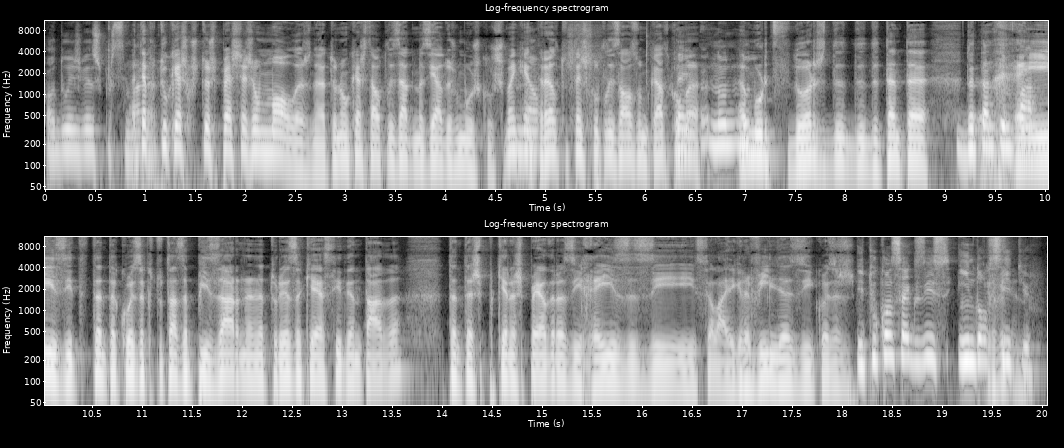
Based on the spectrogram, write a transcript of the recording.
ou duas vezes por semana. Até porque tu queres que os teus pés sejam molas, não é? tu não queres estar a utilizar demasiado os músculos. Se bem que não. entre eles tu tens que utilizá-los um bocado como Tem, no, no, amortecedores de, de, de, tanta de tanto raiz impacto. e de tanta coisa que tu estás a pisar na natureza que é acidentada, tantas pequenas pedras e raízes e sei lá, e gravilhas e coisas. E tu consegues isso indo ao sítio. Ah,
